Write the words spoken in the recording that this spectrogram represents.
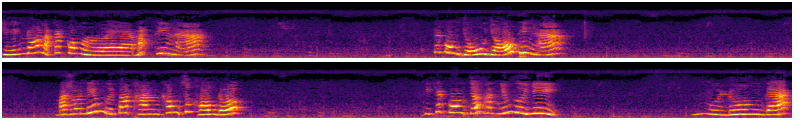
Chuyện đó là các con lòe mắt thiên hạ. Các con dụ dỗ thiên hạ. Mà rồi nếu người ta thành không xuất hồn được thì các con trở thành những người gì? Những người luôn gạt.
